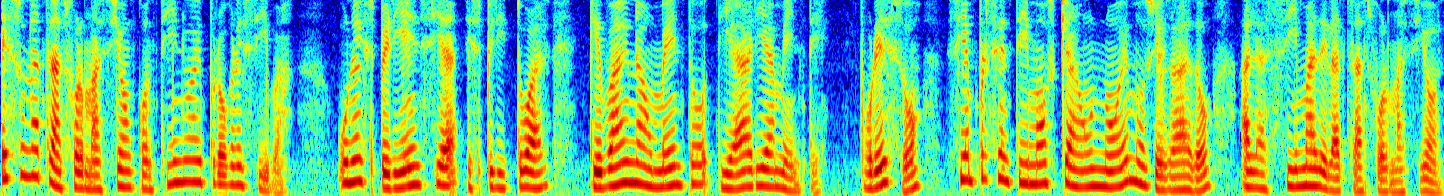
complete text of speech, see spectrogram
Es una transformación continua y progresiva, una experiencia espiritual que va en aumento diariamente. Por eso, siempre sentimos que aún no hemos llegado a la cima de la transformación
